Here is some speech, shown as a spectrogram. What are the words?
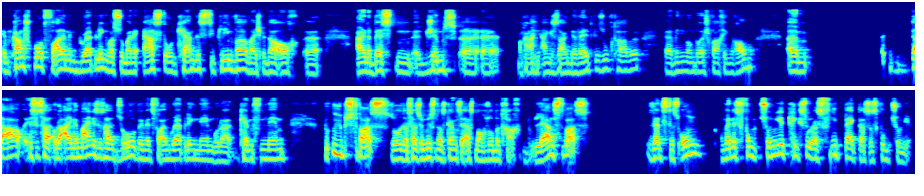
Im Kampfsport, vor allem im Grappling, was so meine erste und Kerndisziplin war, weil ich mir da auch äh, eine besten äh, Gyms, äh, äh man kann eigentlich sagen, der Welt gesucht habe, äh, Minimum deutschsprachigen Raum. Ähm, da ist es halt, oder allgemein ist es halt so, wenn wir jetzt vor allem Grappling nehmen oder Kämpfen nehmen, du übst was, so, das heißt, wir müssen das Ganze erstmal auch so betrachten. Du lernst was, setzt es um und wenn es funktioniert, kriegst du das Feedback, dass es funktioniert.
